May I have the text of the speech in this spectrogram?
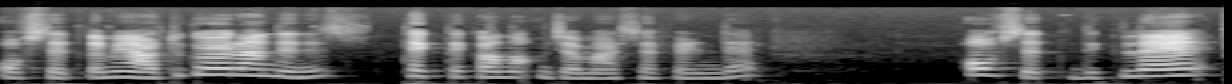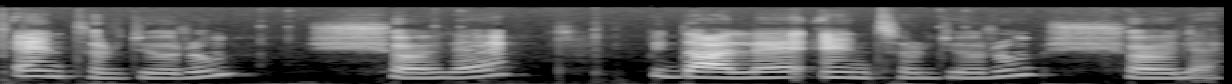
offsetlemeyi artık öğrendiniz. Tek tek anlatmayacağım her seferinde. Offset dedik. L enter diyorum. Şöyle. Bir daha L enter diyorum. Şöyle.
